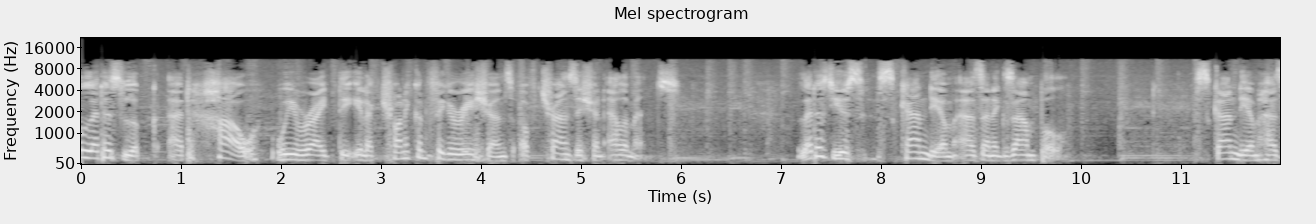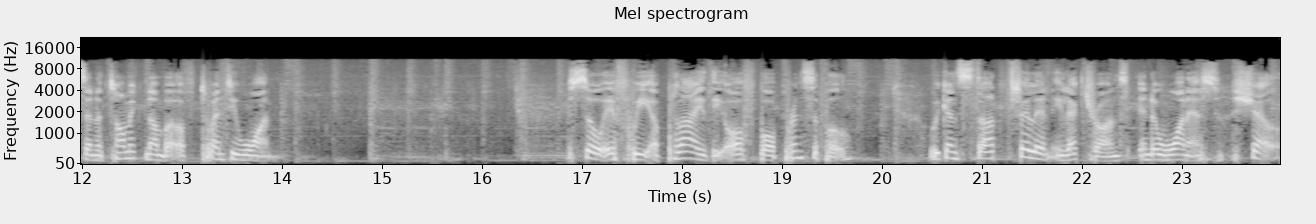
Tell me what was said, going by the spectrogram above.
let us look at how we write the electronic configurations of transition elements. Let us use scandium as an example. Scandium has an atomic number of 21. So if we apply the Aufbau principle, we can start filling electrons in the 1s shell.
